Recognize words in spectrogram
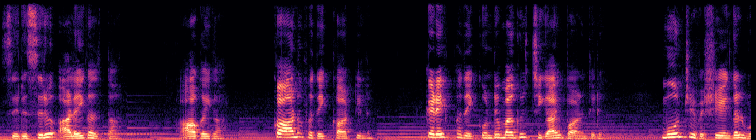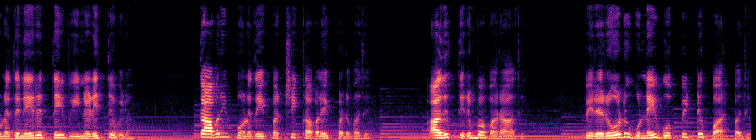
சிறு சிறு அலைகள் தான் ஆகையால் காணுவதைக் காட்டிலும் கிடைப்பதை கொண்டு மகிழ்ச்சியாய் வாழ்ந்திடு. மூன்று விஷயங்கள் உனது நேரத்தை வீணடித்துவிடும். தவறி போனதை பற்றி கவலைப்படுவது அது திரும்ப வராது. பிறரோடு உன்னை ஒப்பிட்டு பார்ப்பது.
